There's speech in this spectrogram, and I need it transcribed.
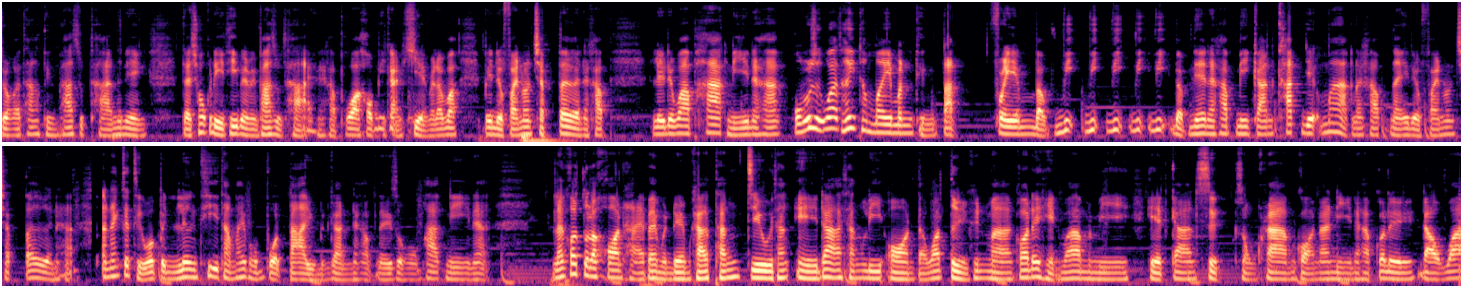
จนกระทั่งถึงภาคสุดท้ายนั่นเอง แต่โชคดีที่เป็นเป็นภาคสุดท้ายนะครับ เพราะว่าเขามีการเขียนไว้แล้วว่าเป็น the final chapter นะครับเรียกได้ว่าภาคนี้นะฮะ ผมรู้สึกว่าเฮ้ยทำไมมันถึงตัดเฟรมแบบวิวิวิวิวิแบบเนี้ยนะครับ มีการคัดเยอะมากนะครับ ใน the final chapter นะฮะ อันนั้นก็ถือว่าเป็นเรื่องที่ทำให้ผมปวดตาอยู่เหมือนกันนะครับ ในส่วนของภาคนี้นะฮะ แล้วก็ตัวละครหายไปเหมือนเดิมครับ ทั้งจิลทั้งเอดาทั้งลีออน แต่ว่าตื่นขึ้นมาก็ได้เห็นว่ามันมีเหตุการณ์ศึกสงครามก่อนหน้านี้นะครับ ก็เลยเดาว่า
